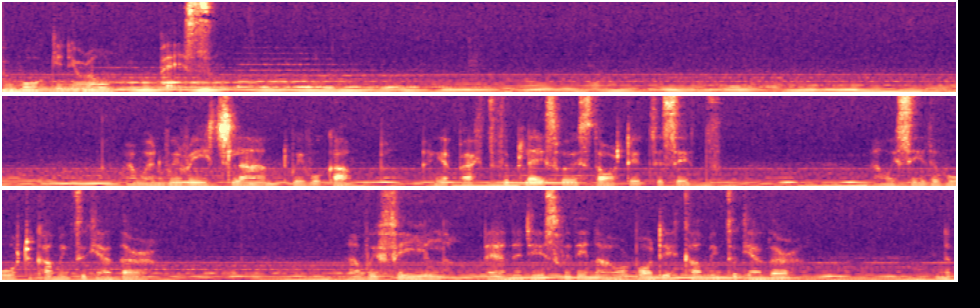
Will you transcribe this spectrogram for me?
You walk in your own pace. And when we reach land, up and get back to the place where we started to sit. And we see the water coming together. And we feel the energies within our body coming together in a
